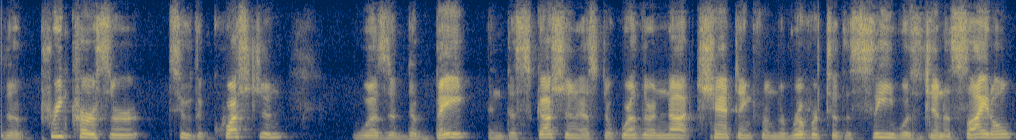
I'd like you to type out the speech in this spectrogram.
The precursor to the question was a debate and discussion as to whether or not chanting from the river to the sea was genocidal,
